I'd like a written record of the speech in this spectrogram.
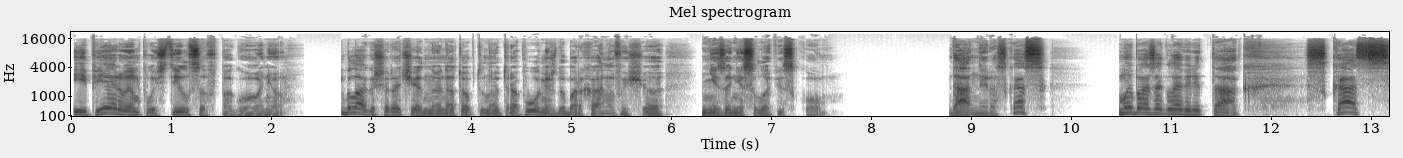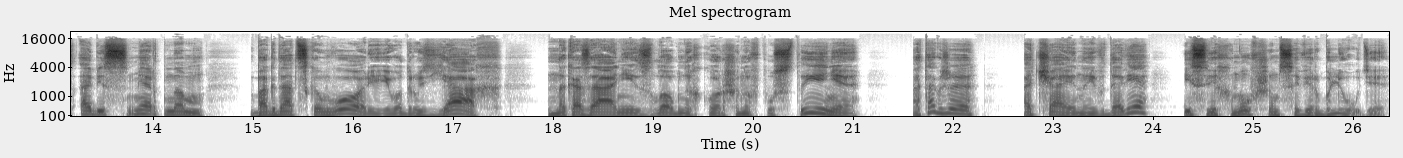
и первым пустился в погоню. Благо широченную натоптанную тропу между барханов еще не занесло песком. Данный рассказ мы бы озаглавили так «Сказ о бессмертном багдадском воре, его друзьях, наказании злобных коршунов в пустыне, а также отчаянной вдове и свихнувшемся верблюде».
